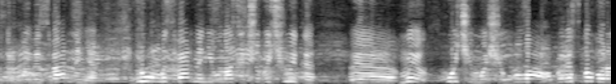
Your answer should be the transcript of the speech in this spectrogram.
зробили звернення. В другому зверненні у нас, якщо ви чуєте, е, ми хочемо, щоб була наші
